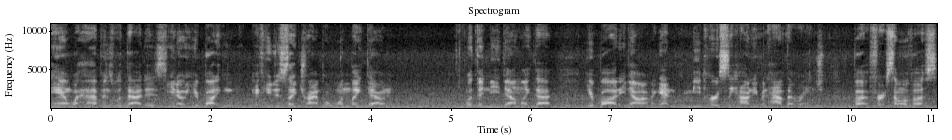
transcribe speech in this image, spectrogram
And what happens with that is, you know, your body can, if you just like try and put one leg down with the knee down like that, your body, now again, me personally, I don't even have that range. But for some of us,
